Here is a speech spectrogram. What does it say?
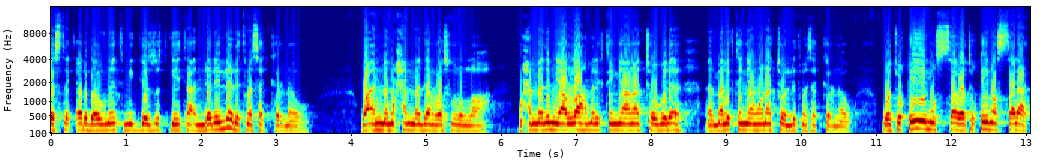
بستكر بونت ميجزت جيتا أن دليل لتمسكر نو. وأن محمدا رسول الله. محمدا يا الله ملك تنيانا تولى ملك تنيانا تولى لتمسكر نو. وتقيم الصلاة وتقيم الصلاة.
